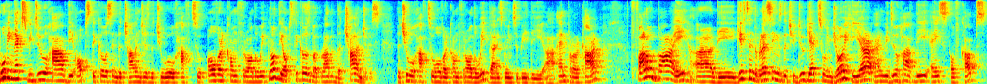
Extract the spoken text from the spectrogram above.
Moving next, we do have the obstacles and the challenges that you will have to overcome throughout the week. Not the obstacles, but rather the challenges that you will have to overcome throughout the week. That is going to be the uh, Emperor card. Followed by uh, the gifts and the blessings that you do get to enjoy here. And we do have the Ace of Cups.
